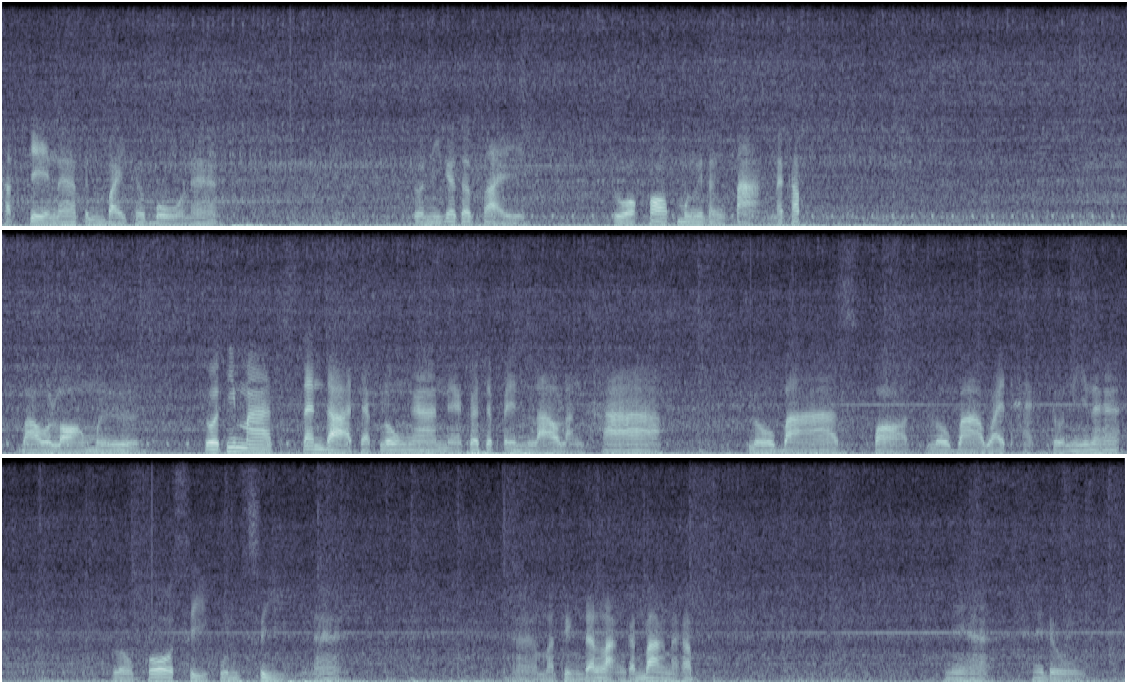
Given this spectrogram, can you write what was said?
ชัดเจนนะ เป็นใบเทอร์โบนะฮะตัวนี้ก็จะใส่ ตัวครอบมือต่างๆนะครับ เบารองมือ ตัวที่มาสแตนดาร์ดจากโรงงานเนี่ยก็จะเป็นราวหลังคาโลบาร์สปอร์ตโลบาร์ไวแท็กตัวนี้นะฮะ โลโก้4คูณ4นะฮะมาถึงด้านหลังกันบ้างนะครับ นี่ฮะ ให้ดูไฟ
